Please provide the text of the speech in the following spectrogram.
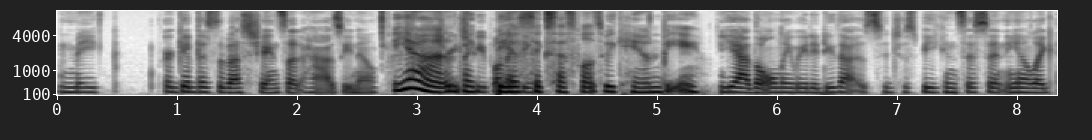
make or give this the best chance that it has. You know. Yeah. Like people, be as think- successful as we can be. yeah, the only way to do that is to just be consistent. You know, like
